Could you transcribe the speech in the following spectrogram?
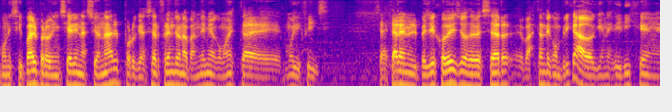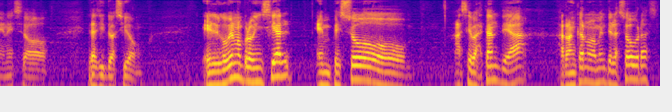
municipal, provincial y nacional, porque hacer frente a una pandemia como esta es muy difícil. O sea, estar en el pellejo de ellos debe ser bastante complicado, quienes dirigen en eso la situación. El gobierno provincial empezó hace bastante a arrancar nuevamente las obras.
